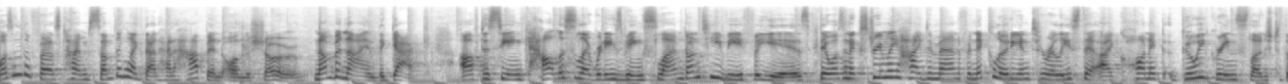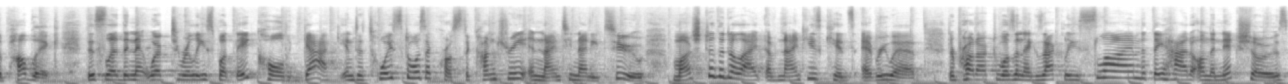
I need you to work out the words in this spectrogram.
wasn't the first time something like that had happened on the show. Number 9. The Gak After seeing countless celebrities being slimed on TV for years, there was an extremely high demand for Nickelodeon to release their iconic gooey green sludge to the public. This led the network to release what they called Gak into toy stores across the country in 1992, much to the delight of 90s kids everywhere. The product wasn't exactly slime that they had on the Nick shows,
